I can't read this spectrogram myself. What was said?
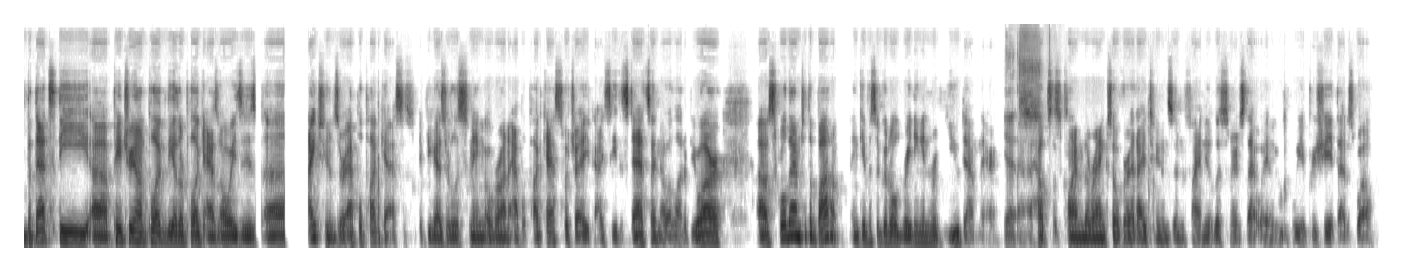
but that's the uh, Patreon plug. The other plug, as always, is uh, iTunes or Apple Podcasts. If you guys are listening over on Apple Podcasts, which I, I see the stats, I know a lot of you are, uh, scroll down to the bottom and give us a good old rating and review down there. Yes. Uh, helps us climb the ranks over at iTunes and find new listeners that way. We appreciate that as well.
